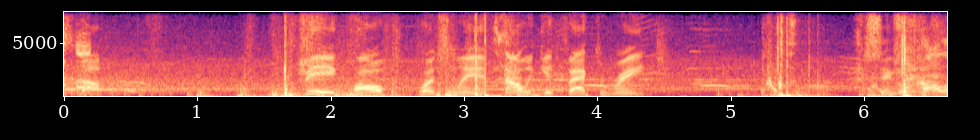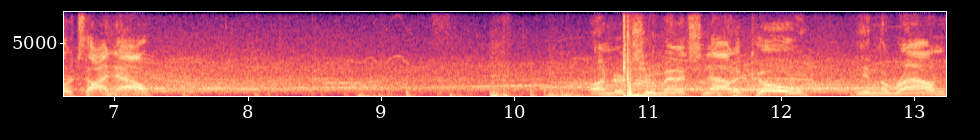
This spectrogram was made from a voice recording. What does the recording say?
stop it. Big, powerful punch lands. Now he gets back to range. Single collar tie now. Under two minutes now to go in the round.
